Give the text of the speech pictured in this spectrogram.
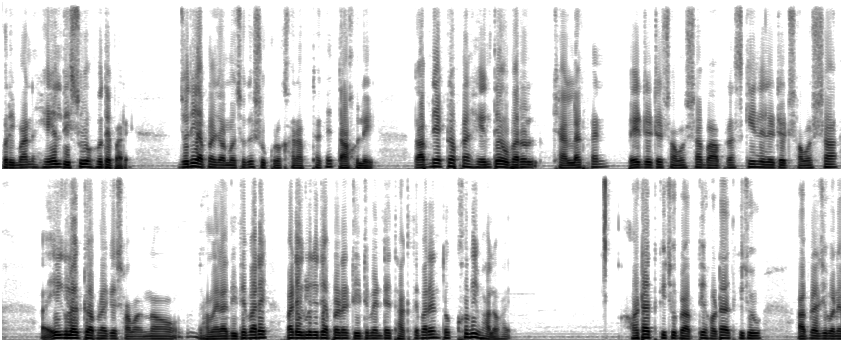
পরিমাণ হেলথ ইস্যু হতে পারে। যদি আপনার জন্মছকে শুক্র খারাপ থাকে তাহলেই তো আপনি একটু আপনার হেলথে ওভারঅল খেয়াল রাখবেন। পেট রিলেটেড সমস্যা বা আপনার স্কিন রিলেটেড সমস্যা, এইগুলো একটু আপনাকে সামান্য ঝামেলা দিতে পারে। বাট এগুলো যদি আপনারা ট্রিটমেন্টে থাকতে পারেন, তো খুবই ভালো হয়। হঠাৎ কিছু প্রাপ্তি, হঠাৎ কিছু আপনার জীবনে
